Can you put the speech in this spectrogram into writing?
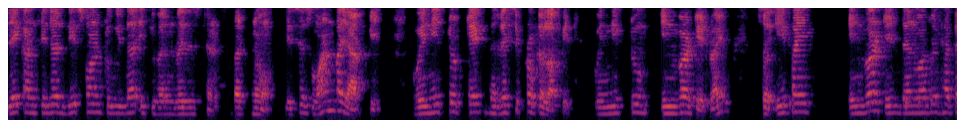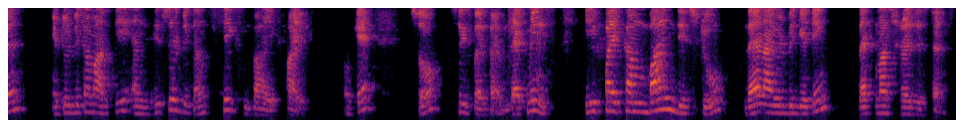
They consider this one to be the equivalent resistance, but no, this is 1 by Rp. We need to take the reciprocal of it. We need to invert it, right? So if I invert it, then what will happen? It will become Rp and this will become 6 by 5, okay? So 6 by 5. That means if I combine these two, then I will be getting that much resistance.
